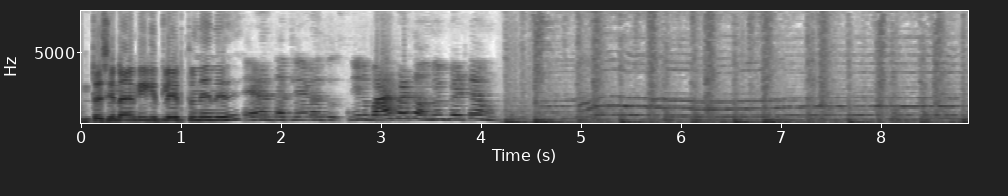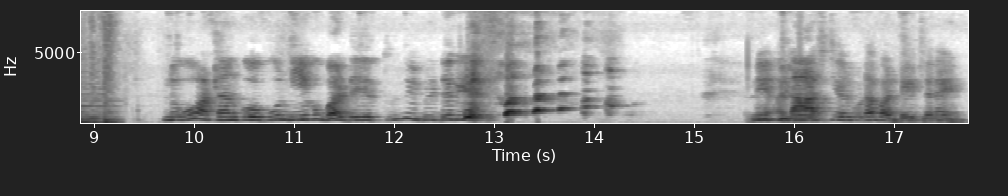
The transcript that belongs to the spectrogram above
ఇంత సినానికి ఇట్లా ఎడుతుంది ఏంది ఇది? ఏడద్దు అట్లా ఏడద్దు. నేను బాగా పెడతాం మేము పెట్టాము. నువ్వు అట్లా అనుకోకు నీకు బర్త్డే చేస్తుంది నీ బిడ్డకి. లాస్ట్ ఇయర్ కూడా బర్త్డే ఇట్లనే అయింది.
